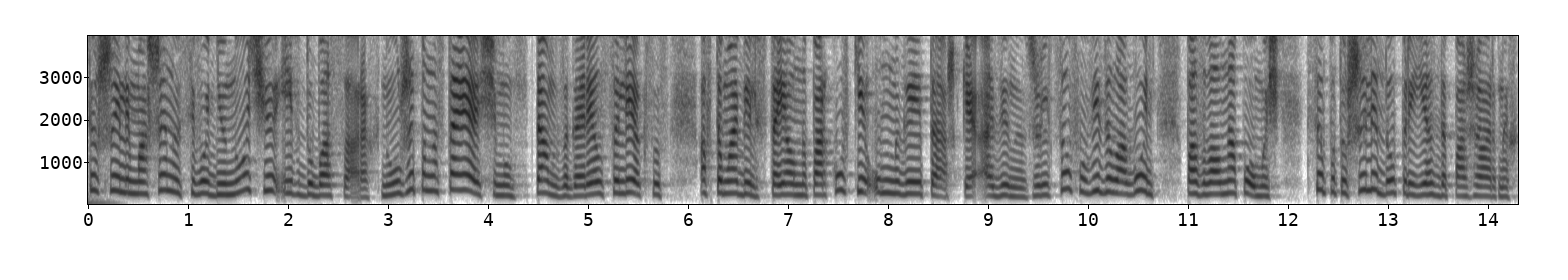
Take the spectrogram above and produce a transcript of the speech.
Тушили машину сегодня ночью и в Дубасарах, но уже по-настоящему. Там загорелся «Лексус». Автомобиль стоял на парковке у многоэтажки. Один из жильцов увидел огонь, позвал на помощь. Все потушили до приезда пожарных.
